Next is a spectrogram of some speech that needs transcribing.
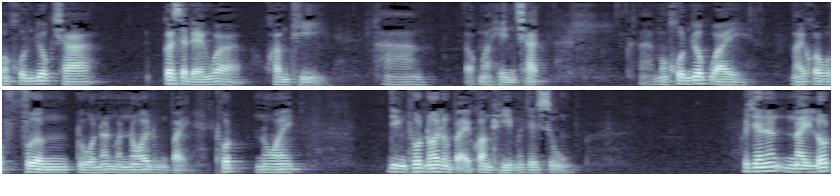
บางคนยกช้า ก็แสดงว่า ความถี่ห่างออกมาเห็นชัดบางคนยกไวหมายความว่าเฟืองตัวนั้นมันน้อยลงไป ทดน้อย ยิ่งทดน้อยลงไปความถี่มันจะสูง เพราะฉะนั้นในรถ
